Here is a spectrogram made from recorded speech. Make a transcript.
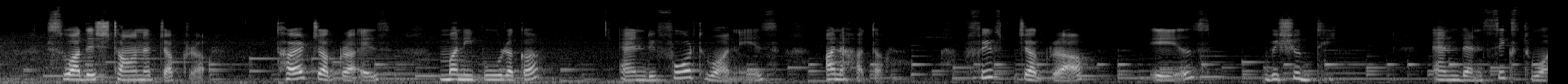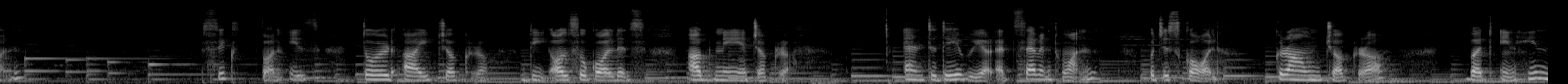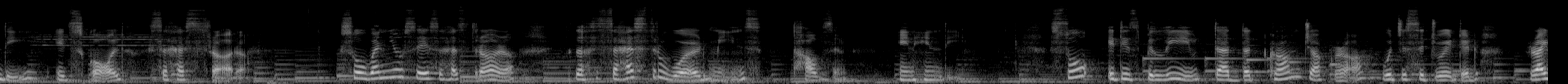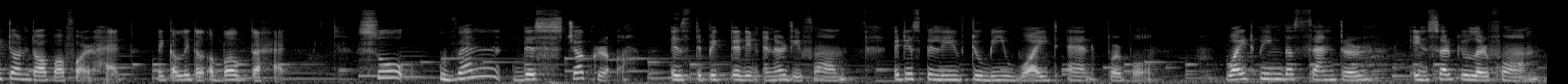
Swadhisthana Chakra. Third chakra is Manipuraka. And the fourth one is Anahata. Fifth chakra is Vishuddhi. And then sixth one sixth one is third eye chakra, the also called as Agneya chakra. And today we are at seventh one, which is called crown chakra, but in Hindi it's called Sahasrara. So when you say Sahasrara, the Sahasra word means thousand in Hindi. So it is believed that the crown chakra, which is situated right on top of our head, like a little above the head. So when this chakra is depicted in energy form, it is believed to be white and purple. White being the center in circular form.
